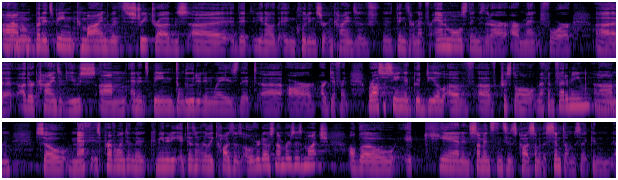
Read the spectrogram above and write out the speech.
um, but it's being combined with street drugs uh, that, you know, including certain kinds of uh, things that are meant for animals, things that are, are meant for uh, other kinds of use, um, and it's being diluted in ways that uh, are, are different. We're also seeing a good deal of, of crystal methamphetamine. Um, so meth is prevalent in the community. It doesn't really cause those overdose numbers as much, although it can, in some instances, cause some of the symptoms that can, uh,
